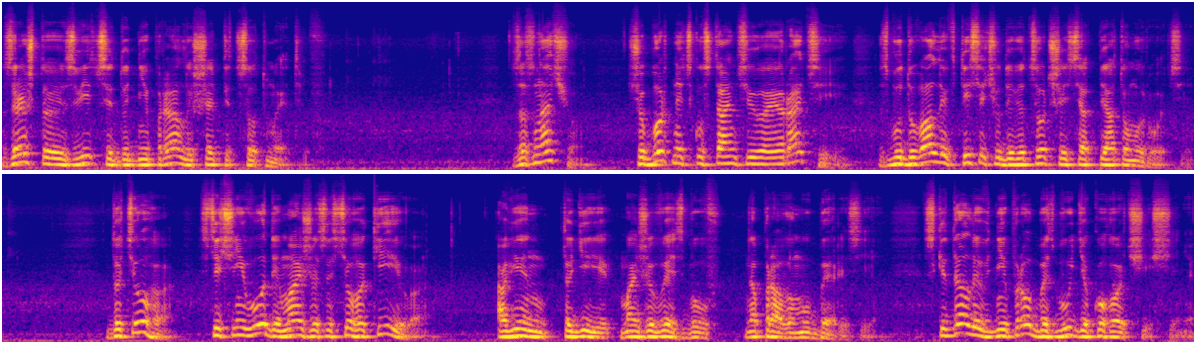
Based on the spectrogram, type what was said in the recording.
Зрештою, звідси до Дніпра лише 500 метрів. Зазначу, що Бортницьку станцію аерації збудували в 1965 році. До цього стічні води майже з усього Києва, а він тоді майже весь був на правому березі, скидали в Дніпро без будь-якого очищення.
